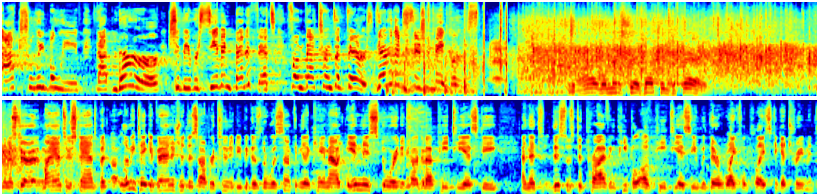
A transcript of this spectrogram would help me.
actually believe that murderer should be receiving benefits from Veterans Affairs? They're the decision makers. The Honorable Minister of Veterans Affairs. Minister, my answer stands, but uh, let me take advantage of this opportunity because there was something that came out in this story to talk about PTSD, and that this was depriving people of PTSD with their rightful place to get treatment.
